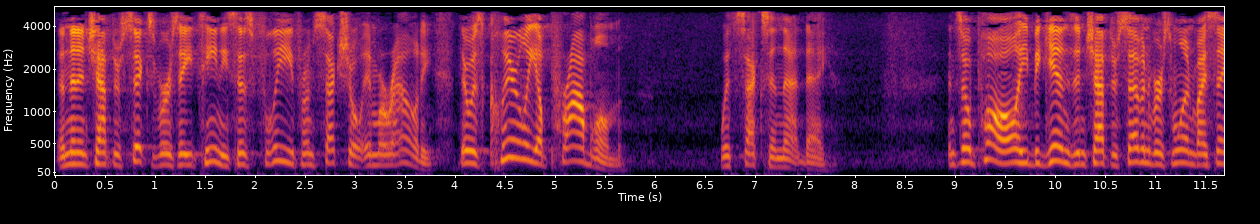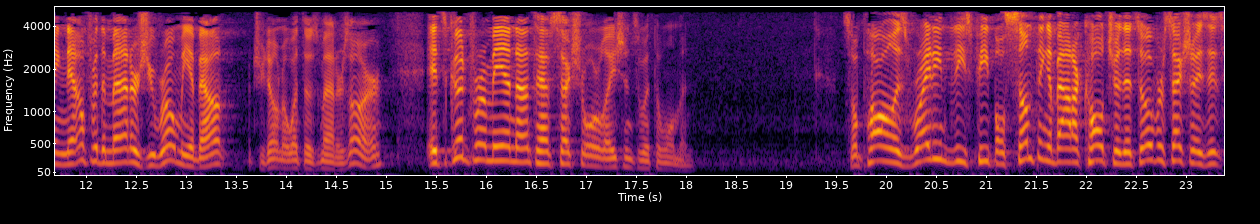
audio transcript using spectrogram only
And then in chapter 6, verse 18, he says, Flee from sexual immorality. There was clearly a problem with sex in that day. And so, Paul, he begins in chapter 7, verse 1 by saying, Now for the matters you wrote me about, but you don't know what those matters are, it's good for a man not to have sexual relations with a woman. So, Paul is writing to these people something about a culture that's over sexualized. He says,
